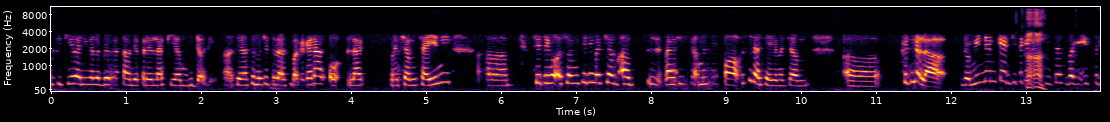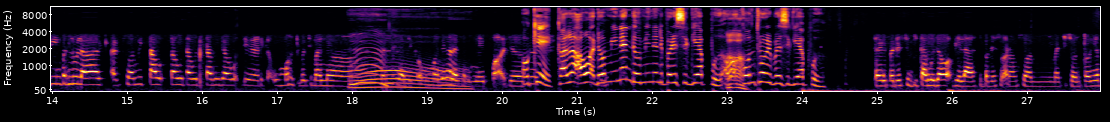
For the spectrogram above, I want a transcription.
berfikiran dengan lebih matang daripada lelaki yang muda ni. Ha, saya rasa macam tu lah. Sebab kadang-kadang oh, la, macam saya ni, uh, saya tengok suami saya ni macam uh, masih nak melepak. Mestilah saya macam uh, kenalah dominan kan kita kan Ha-ha. kita sebagai isteri perlulah uh, suami tahu tahu tahu tanggungjawab dia dekat rumah tu macam mana. Hmm. Mestilah dekat rumah janganlah lepak je. Okey, kalau awak dominan, dominan daripada segi apa? Awak Ah. kontrol daripada segi apa? daripada segi tanggungjawab dia lah sebagai seorang suami macam contohnya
